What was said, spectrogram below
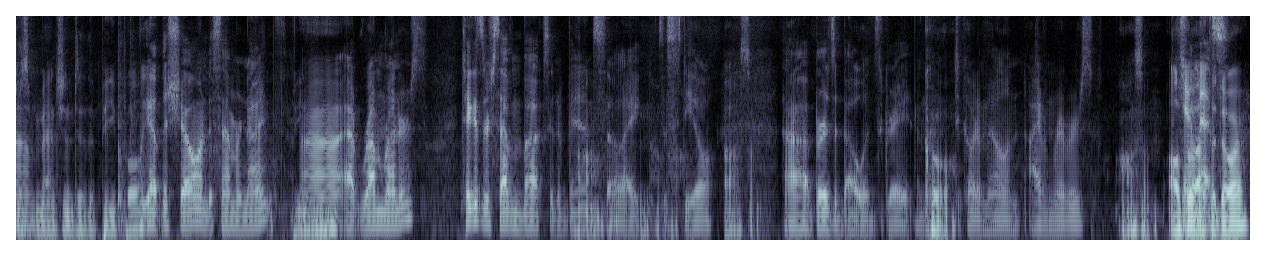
just Um, mention to the people? we got the show on December 9th uh, at Rum Runners. Tickets are seven bucks in advance, Oh, so like it's a steal. awesome, Uh, Birds of Bellwood's great. And Cool. Dakota Mill and Ivan Rivers. awesome. Also Can't at the door.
